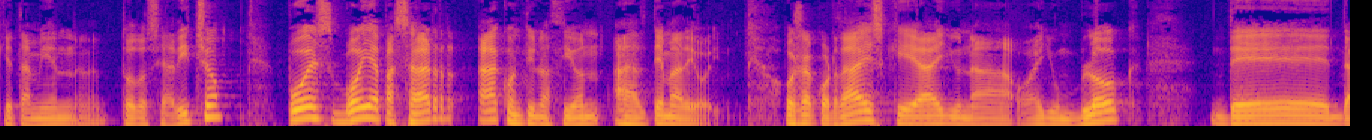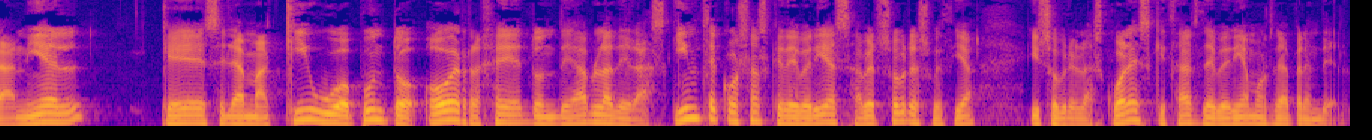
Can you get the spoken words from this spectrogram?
que también todo se ha dicho, pues voy a pasar a continuación al tema de hoy. ¿Os acordáis que hay, una, o hay un blog de Daniel que se llama kiwo.org, donde habla de las 15 cosas que deberías saber sobre Suecia y sobre las cuales quizás deberíamos de aprender.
